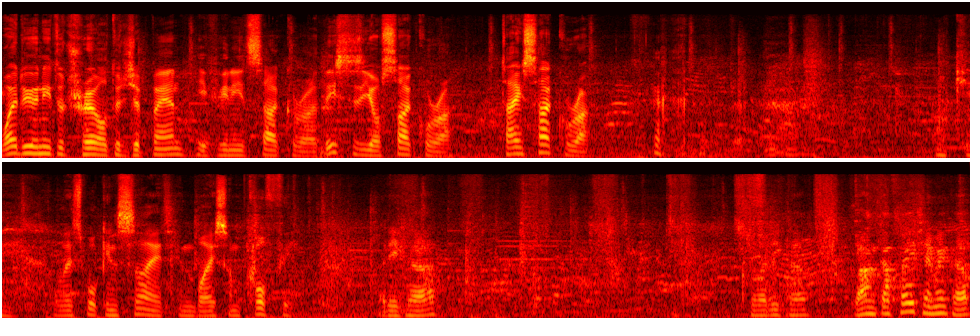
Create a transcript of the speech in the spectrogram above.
Why do you need to travel to Japan if you need sakura? This is your sakura, Thai sakura. okay, let's walk inside and buy some coffee. Arika. สวัสดีครับร้านกาแฟใช่ไหมครับ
